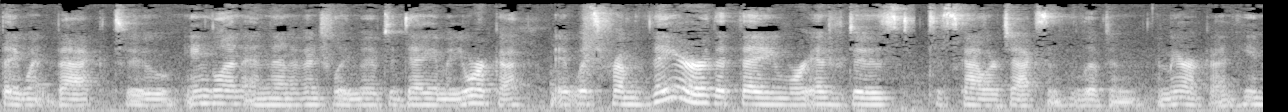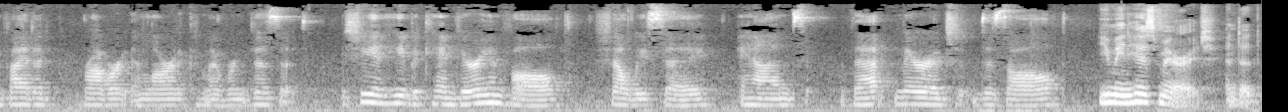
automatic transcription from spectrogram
They went back to England and then eventually moved to Deià, Majorca. It was from there that they were introduced to Schuyler Jackson, who lived in America, and he invited Robert and Laura to come over and visit. She and he became very involved, shall we say, and that marriage dissolved. You mean his marriage ended?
